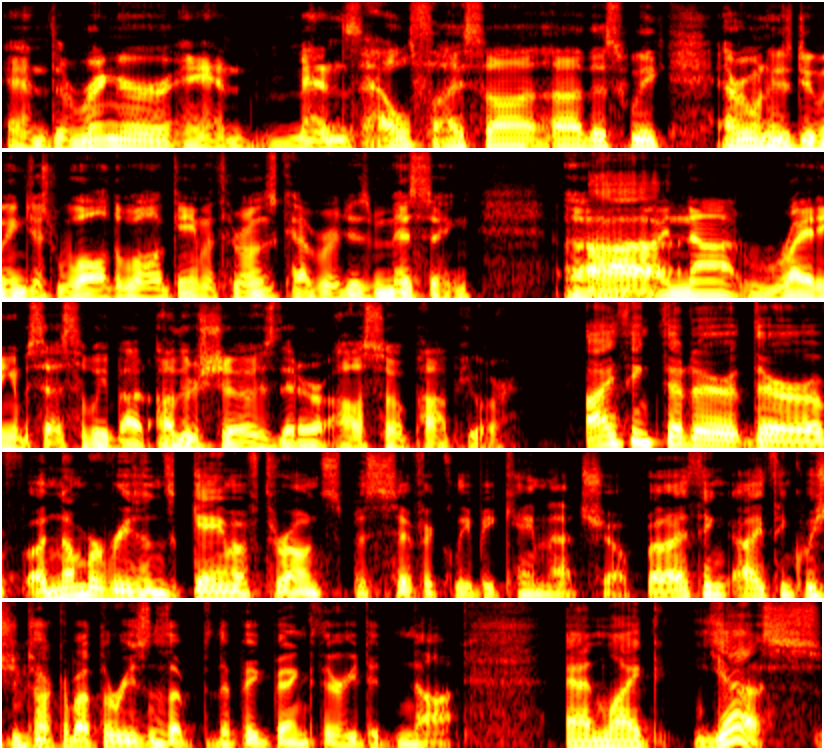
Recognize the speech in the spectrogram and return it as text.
and The Ringer and Men's Health I saw uh, this week, everyone who's doing just wall to wall Game of Thrones coverage is missing uh, by not writing obsessively about other shows that are also popular. I think that are, there are a number of reasons Game of Thrones specifically became that show, but I think I think we should talk about the reasons that The Big Bang Theory did not. And like, yes,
